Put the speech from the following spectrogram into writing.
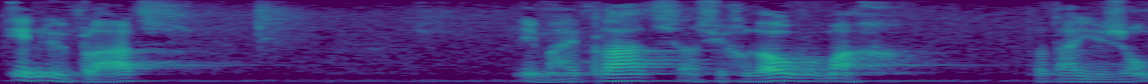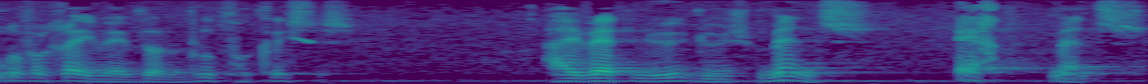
In uw plaats. In mijn plaats, als je geloven mag. Dat hij je zonde vergeven heeft door het bloed van Christus. Hij werd nu dus mens. Echt mens.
